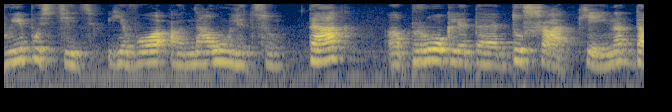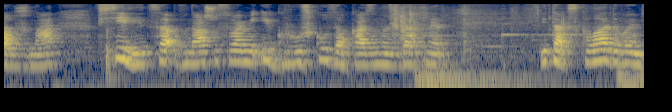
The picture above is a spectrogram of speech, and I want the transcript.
выпустить его а, на улицу. Так а, проклятая душа Кейна должна вселиться в нашу с вами игрушку, заказанную в Darknet. Итак, складываем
